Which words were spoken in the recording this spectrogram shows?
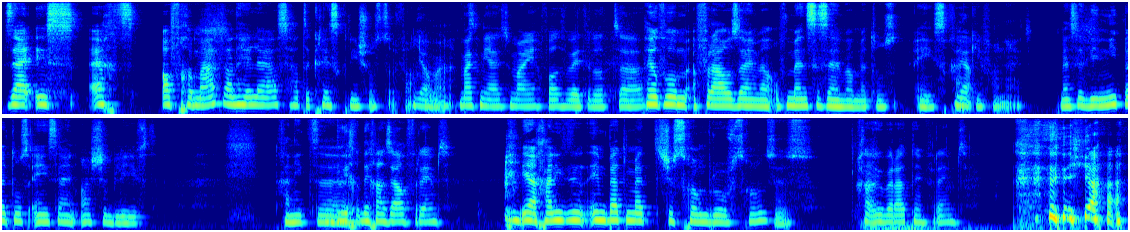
Zij is echt afgemaakt. En helaas had ik geen screenshots ervan Jammer. gemaakt. Maakt niet uit. Maar in ieder geval, we weten dat... eh, Heel veel vrouwen zijn wel, of mensen zijn wel met ons eens, ga Ja. ik hiervan uit. Mensen die niet met ons eens zijn, alsjeblieft. Ga niet, die, die gaan zelf vreemd. Ja, ga niet in, in bed met je schoonbroer of schoonzus. Gaan überhaupt in vreemd. ja,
